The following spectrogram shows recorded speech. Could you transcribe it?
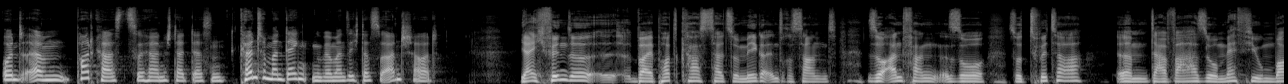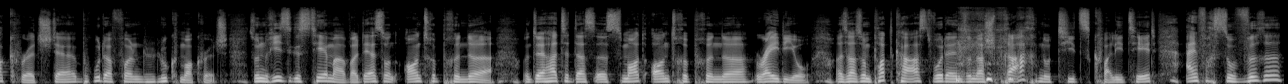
und ähm, Podcasts zu hören stattdessen. Könnte man denken, wenn man sich das so anschaut. Ja, ich finde äh, bei Podcasts halt so mega interessant. So Anfang so so Twitter ähm, da war so Matthew Mockridge, der Bruder von Luke Mockridge, so ein riesiges Thema, weil der ist so ein Entrepreneur und der hatte das äh, Smart Entrepreneur Radio. Und es war so ein Podcast, wo der in so einer Sprachnotizqualität einfach so wirre,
